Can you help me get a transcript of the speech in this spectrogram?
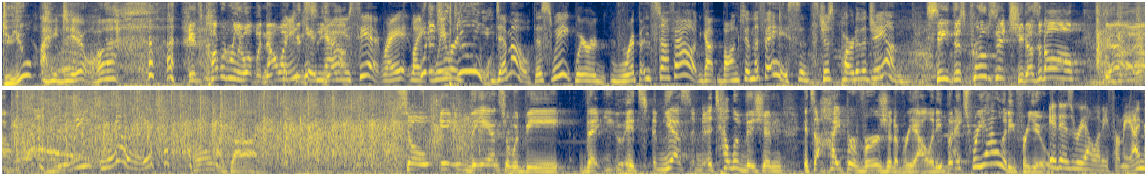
Do you? I do. It's covered really well, but now I Thank can you. see. Now yeah. you see it, right? Like What did we you were do? demo this week. We were ripping stuff out and got bonked in the face. It's just part of the jam. See, this proves it. She does it all. Yeah, yeah. Really? Really? Oh my God. So i the answer would be that you, it's yes, television. It's a hyper version of reality, but it's reality for you. It is reality for me. I'm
